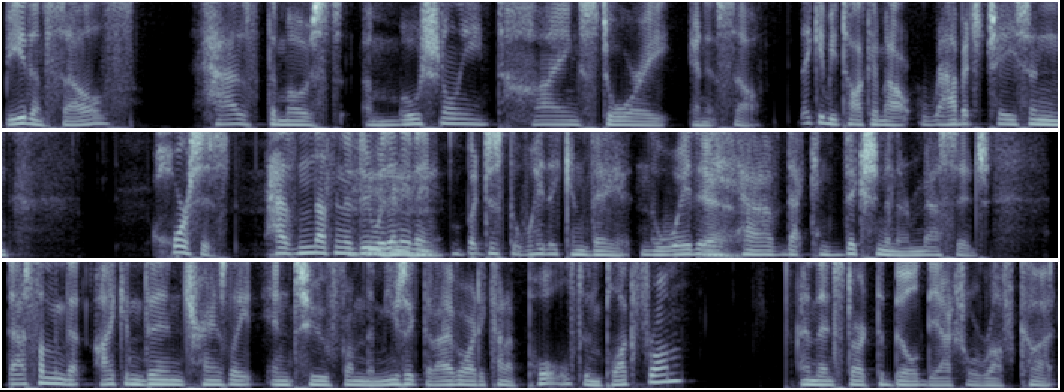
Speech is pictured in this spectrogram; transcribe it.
be themselves has the most emotionally tying story in itself. They could be talking about rabbits chasing horses has nothing to do with anything, but just the way they convey it and the way they yeah. have that conviction in their message. That's something that I can then translate into from the music that I've already kind of pulled and plucked from, and then start to build the actual rough cut.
